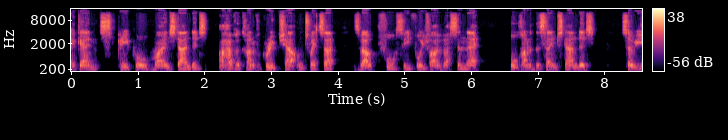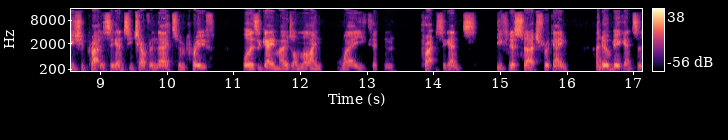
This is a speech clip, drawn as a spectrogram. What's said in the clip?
against people my own standards. I have a kind of a group chat on Twitter. There's about 40, 45 of us in there, all kind of the same standards. So we usually practice against each other in there to improve. Or there's a game mode online where you can practice against, you can just search for a game and it'll be against a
